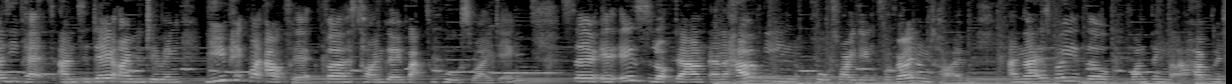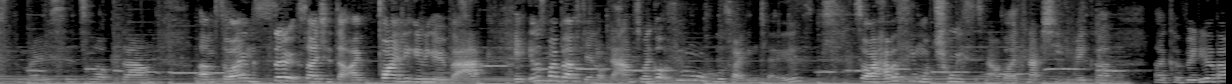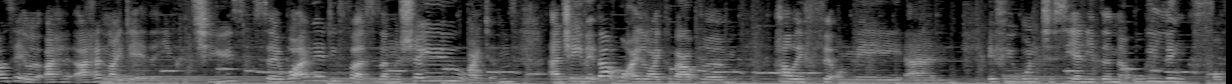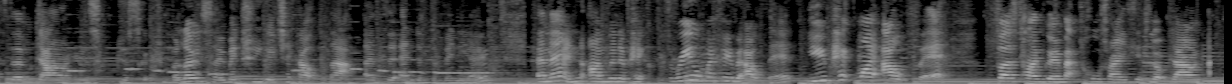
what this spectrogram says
Jazzy Petz and today I'm doing You Pick My Outfit first time going back to horse riding. So it is lockdown and I haven't been horse riding for a very long time and that is probably the one thing that I have missed the most since lockdown. Um, so I'm so excited that I'm finally going to go back. It, it was my birthday in lockdown so I got a few more horse riding clothes. So I have a few more choices now that I can actually make a like a video about it. I, I had an idea that you could choose. So what I'm going to do first is I'm going to show you items and show you a bit about what I like about them, how they fit on me, and if you want to see any of them, there will be links of them down in the description below. So make sure you go check out that at the end of the video. And then I'm going to pick three of my favourite outfits. You pick my outfit, first time going back to horse riding since lockdown.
